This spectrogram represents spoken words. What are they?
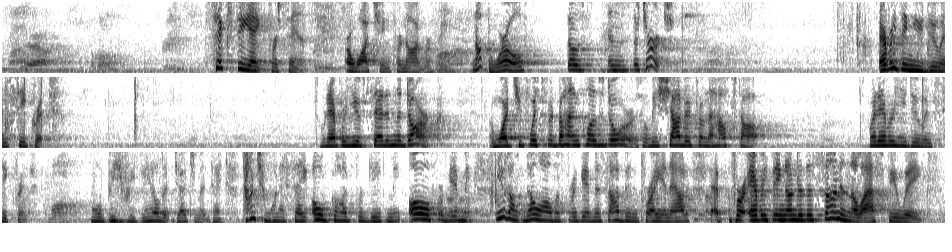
68% are watching pornography. Not the world, those in the church. Everything you do in secret, whatever you've said in the dark, and what you've whispered behind closed doors will be shouted from the housetop. Whatever you do in secret will be revealed at Judgment Day. Don't you want to say, Oh God, forgive me? Oh, forgive me. You don't know all the forgiveness I've been praying out uh, for everything under the sun in the last few weeks.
